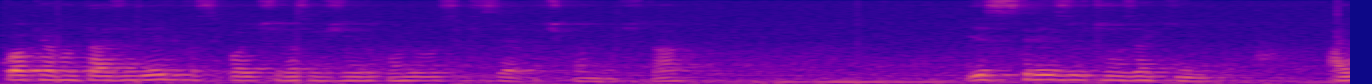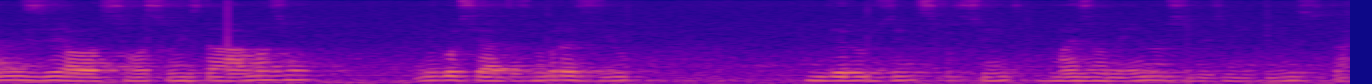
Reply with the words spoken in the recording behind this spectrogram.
Qual é a vantagem dele? Você pode tirar seu dinheiro quando você quiser, praticamente, tá? E esses três últimos aqui, a MZL são ações da Amazon, negociadas no Brasil, renderam 200%, mais ou menos, em 2015, tá?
